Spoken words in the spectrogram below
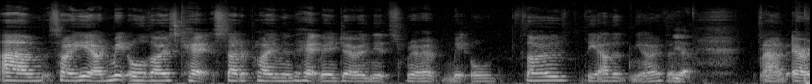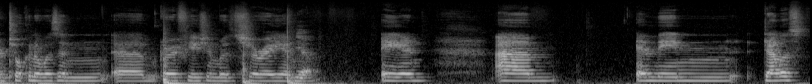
um, so yeah I'd met all those cats started playing with the Hatman Do and that's where I met all those the other you know the yeah, um, Aaron Tokona was in um, Groove Fusion with Cherie and yeah, Ian. Um, and then Dallas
